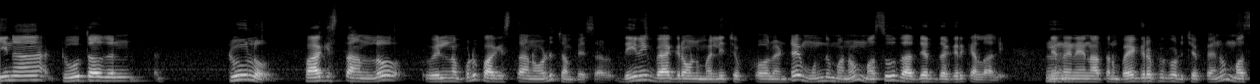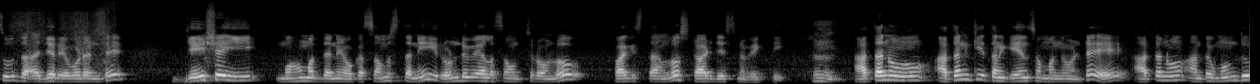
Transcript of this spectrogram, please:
ఈయన టూ థౌజండ్ టూలో పాకిస్తాన్లో వెళ్ళినప్పుడు పాకిస్తాన్ వాడు చంపేశారు. దీనికి బ్యాక్గ్రౌండ్ మళ్ళీ చెప్పుకోవాలంటే ముందు మనం మసూద్ అజర్ దగ్గరికి వెళ్ళాలి. నిన్న నేను అతని బయోగ్రఫీ కూడా చెప్పాను. మసూద్ అజర్ ఎవడంటే జైషే ఈ మొహమ్మద్ అనే ఒక సంస్థని రెండు వేల సంవత్సరంలో పాకిస్తాన్లో స్టార్ట్ చేసిన వ్యక్తి. అతను అతనికి తనకి ఏం సంబంధం అంటే అతను అంతకుముందు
